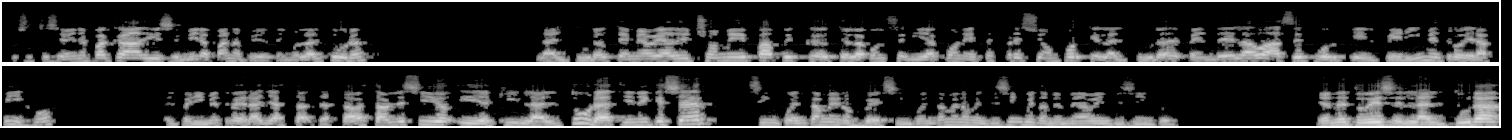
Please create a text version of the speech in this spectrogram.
Entonces usted se viene para acá y dice, mira, pana, pero yo tengo la altura. La altura usted me había dicho a mí, papi, que usted la conseguía con esta expresión porque la altura depende de la base, porque el perímetro era fijo, el perímetro era ya, ya estaba establecido y de aquí la altura tiene que ser 50 menos b, 50 menos 25 y también me da 25. Y donde tú dices, la altura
